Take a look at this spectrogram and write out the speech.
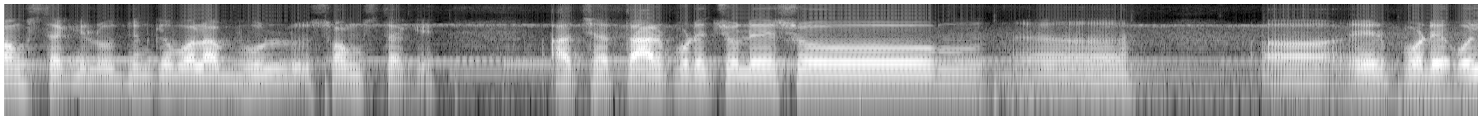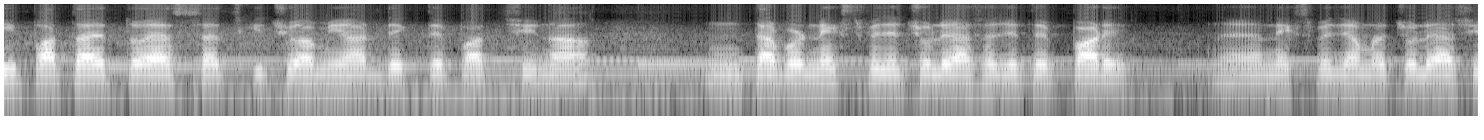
সংস্থাকে। লোকজনকে বলা ভুল, সংস্থাকে। আচ্ছা তারপরে চলে এসো এরপরে ওই পাতায় তো অ্যাজ কিছু আমি আর দেখতে পাচ্ছি না। তারপর নেক্সট পেজে চলে আসা যেতে পারে। নেক্সট পেজে আমরা চলে আসি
